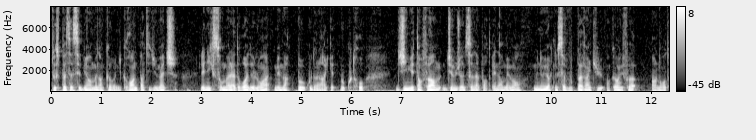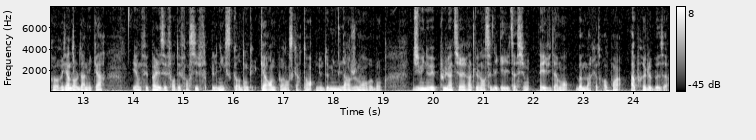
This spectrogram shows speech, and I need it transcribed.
Tout se passe assez bien, on mène encore une grande partie du match. Les Knicks sont maladroits de loin mais marquent beaucoup dans la raquette, beaucoup trop. Jimmy est en forme, James Johnson apporte énormément, mais New York ne s'avoue pas vaincu. Encore une fois, on ne rentre rien dans le dernier quart et on ne fait pas les efforts défensifs. Les Knicks scorent donc 40 points dans ce quart-temps et nous dominent largement en rebond. Jimmy ne met plus un tir et rate le lancer de l'égalisation et évidemment, Bam marque à 3 points après le buzzer.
